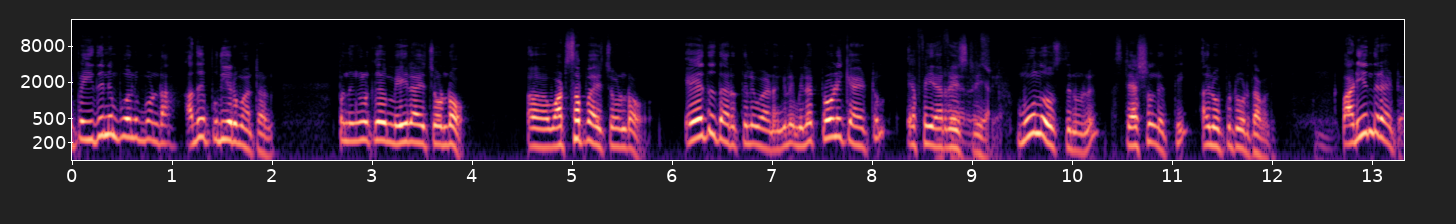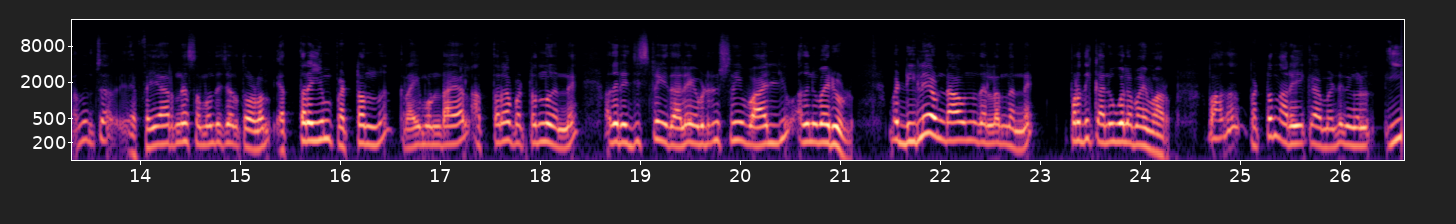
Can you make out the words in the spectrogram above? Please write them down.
ഇപ്പോൾ ഇതിനും പോലും പോണ്ട. അത് പുതിയൊരു മാറ്റമാണ് ഇപ്പം നിങ്ങൾക്ക് മെയിൽ അയച്ചുകൊണ്ടോ വാട്സപ്പ് അയച്ചുകൊണ്ടോ ഏത് തരത്തിൽ വേണമെങ്കിലും ഇലക്ട്രോണിക് ആയിട്ടും എഫ് ഐ ആർ രജിസ്റ്റർ ചെയ്യാം. മൂന്ന് ദിവസത്തിനുള്ളിൽ സ്റ്റേഷനിലെത്തി അതിൽ ഒപ്പിട്ട് കൊടുത്താൽ മതി. അപ്പോൾ അടിയന്തരമായിട്ട് അതെന്ന് വെച്ചാൽ എഫ് ഐ ആറിനെ സംബന്ധിച്ചിടത്തോളം എത്രയും പെട്ടെന്ന് ക്രൈം ഉണ്ടായാൽ അത്ര പെട്ടെന്ന് തന്നെ അത് രജിസ്റ്റർ ചെയ്താലേ എവിഡൻഷറി വാല്യൂ അതിന് വരുള്ളൂ. അപ്പോൾ ഡിലേ ഉണ്ടാകുന്നതെല്ലാം തന്നെ പ്രതിക്ക് അനുകൂലമായി മാറും. അപ്പോൾ അത് പെട്ടെന്ന് അറിയിക്കാൻ വേണ്ടി നിങ്ങൾ ഈ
